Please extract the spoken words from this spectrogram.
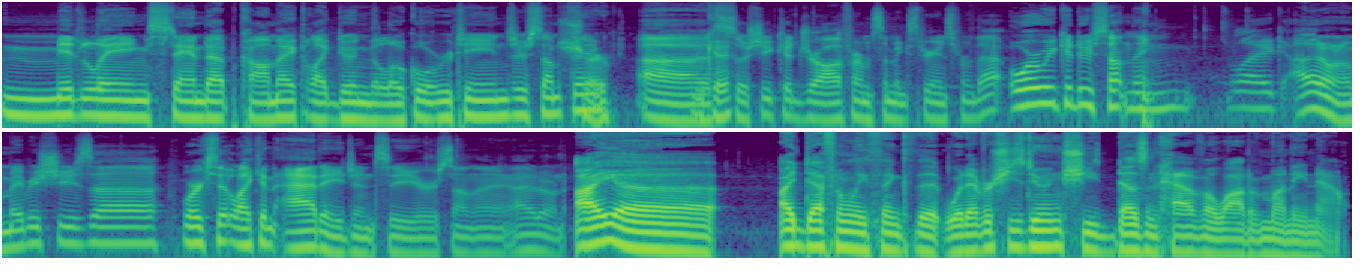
middling stand up comic, like doing the local routines or something. Sure. Uh, Okay. So she could draw from some experience from that. Or we could do something like, I don't know, maybe she's uh works at like an ad agency or something. I don't know. I uh I definitely think that whatever she's doing, she doesn't have a lot of money now.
